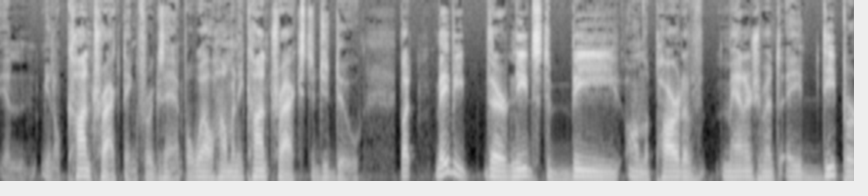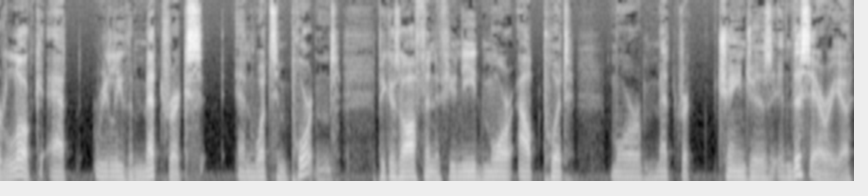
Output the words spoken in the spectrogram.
In you know contracting, for example, well, how many contracts did you do? But maybe there needs to be on the part of management a deeper look at really the metrics and what's important because often if you need more output, more metric changes in this area,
